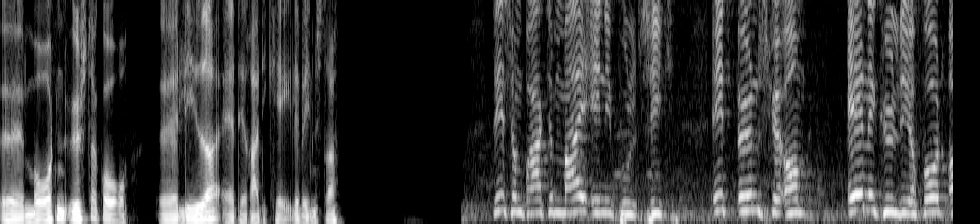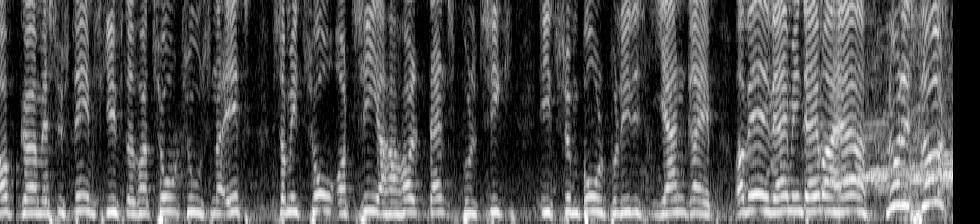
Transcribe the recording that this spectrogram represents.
øh, Morten Østergaard, øh, leder af det radikale Venstre. Det, som bragte mig ind i politik, et ønske om endegyldigt at få et opgør med systemskiftet fra 2001, som i to årtier har holdt dansk politik i et symbolpolitisk jerngreb. Og ved I hvad, mine damer og herrer? Nu er det slut!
